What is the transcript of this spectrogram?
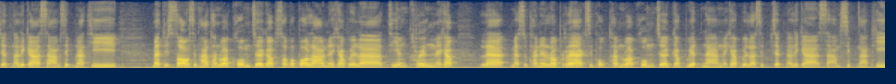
17 นาฬิกา 30 นาที แมตช์ที่ 2 15 ธันวาคม เจอกับสปปลาวนะครับ เวลาเที่ยงครึ่งนะครับ และแมตช์สุดท้ายในรอบแรก 16 ธันวาคม เจอกับเวียดนามนะครับเวลา 17 นาฬิกา 30 นาที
